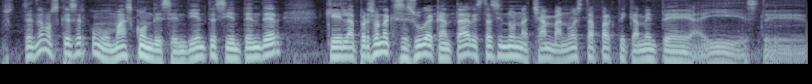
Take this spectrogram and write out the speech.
pues, tenemos que ser como más condescendientes y entender que la persona que se sube a cantar está haciendo una chamba, no está prácticamente ahí este,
